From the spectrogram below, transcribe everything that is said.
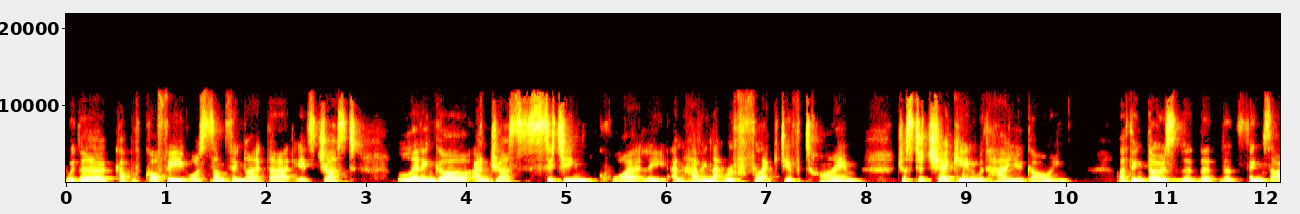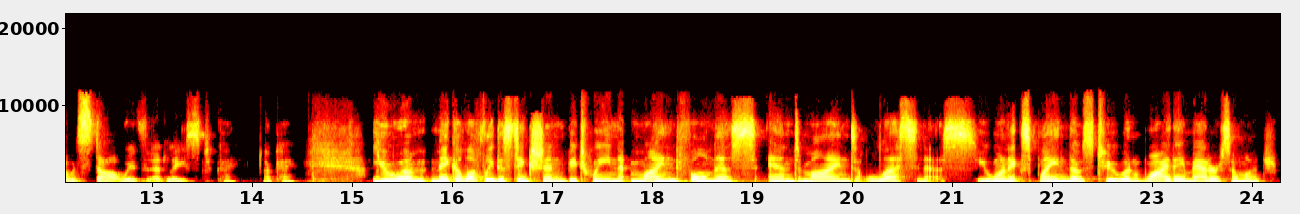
with a cup of coffee or something like that. It's just letting go and just sitting quietly and having that reflective time just to check in with how you're going. I think those are the, the, the things I would start with at least. Okay. Okay. You um, make a lovely distinction between mindfulness and mindlessness. You want to explain those two and why they matter so much?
